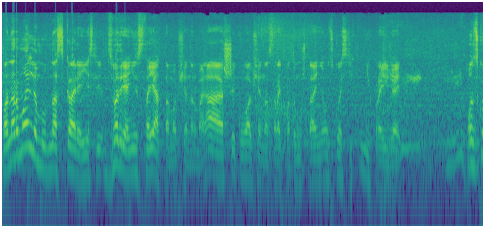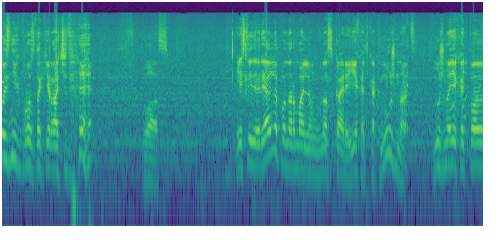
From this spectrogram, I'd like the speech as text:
по-нормальному в Наскаре, если... Смотри, они стоят там вообще нормально. А Шику вообще насрать, потому что они, он сквозь них, них проезжает. Он сквозь них просто керачит. Класс. Если реально по-нормальному в Наскаре ехать как нужно, нужно ехать по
